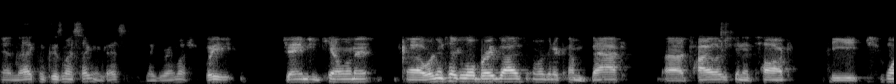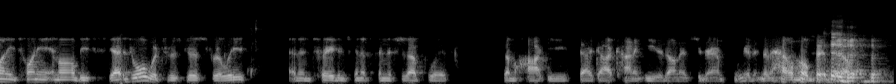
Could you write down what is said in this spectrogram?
And that concludes my segment, guys. Thank you very much. Sweet. James, you're killing it. Uh, we're going to take a little break, guys, and we're going to come back. Uh, Tyler's going to talk the 2020 MLB schedule, which was just released, and then Tradon's going to finish it up with some hockey that got kind of heated on Instagram. We'll get into that a little bit, though.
